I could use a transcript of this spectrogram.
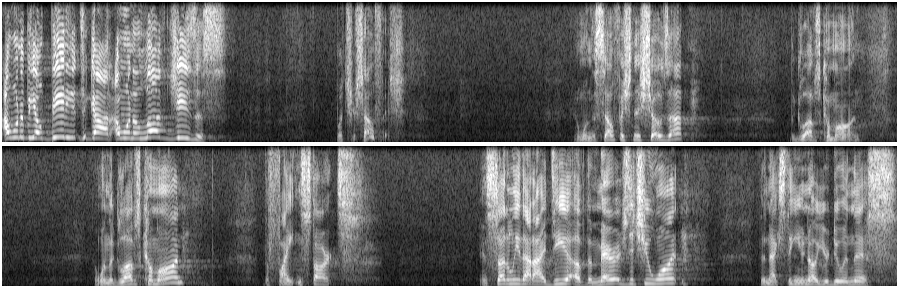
I want to be obedient to God. I want to love Jesus. But you're selfish. And when the selfishness shows up, the gloves come on. And when the gloves come on, the fighting starts. And suddenly, that idea of the marriage that you want, the next thing you know, you're doing this.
